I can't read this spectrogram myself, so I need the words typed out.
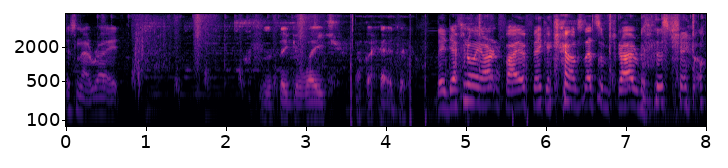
Isn't that right? There's a big lake up ahead. They definitely aren't five fake accounts that subscribe to this channel.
